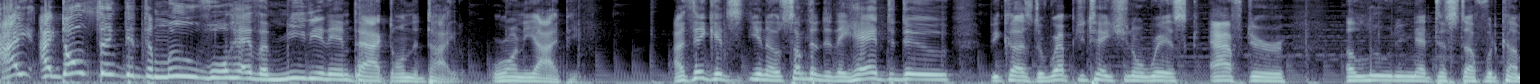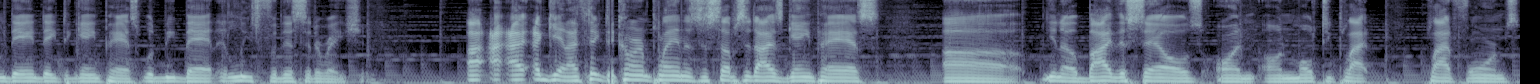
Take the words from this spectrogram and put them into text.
I, I don't think that the move will have immediate impact on the title or on the IP. I think it's, you know, something that they had to do because the reputational risk after alluding that this stuff would come day and date to Game Pass would be bad, at least for this iteration. I, I again, I think the current plan is to subsidize Game Pass, uh, you know, buy the sales on on multi-plat platforms,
